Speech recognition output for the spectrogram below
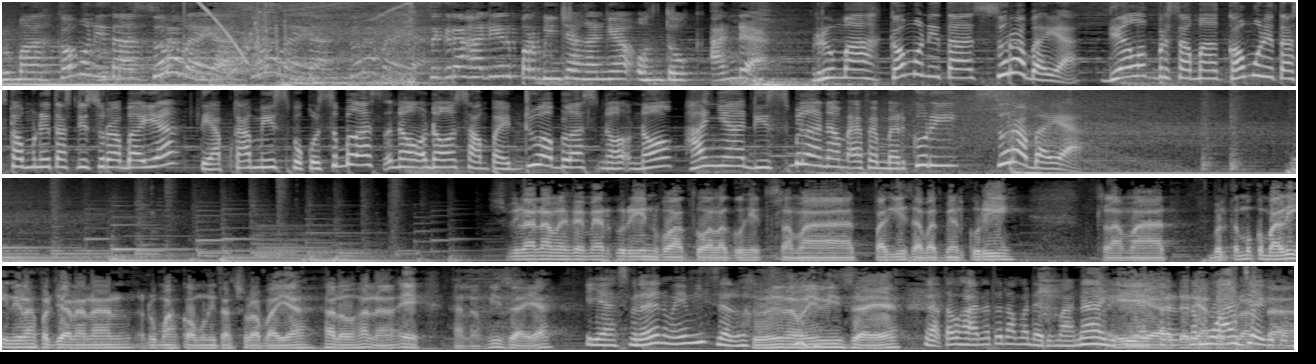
Rumah Komunitas Surabaya. Surabaya. Surabaya. Segera hadir perbincangannya untuk Anda. Rumah Komunitas Surabaya. Dialog bersama komunitas-komunitas di Surabaya tiap Kamis pukul 11.00 sampai 12.00 hanya di 96 FM Merkuri, Surabaya. Sembilan FM Merkuri Info Aktual Lagu Hit Selamat pagi sahabat Merkuri Selamat bertemu kembali inilah perjalanan rumah komunitas Surabaya. Halo Hana, eh Hana Miza ya? Iya sebenarnya namanya Miza loh. Sebenarnya namanya Miza ya. Gak tahu Hana tuh nama dari mana gitu iya, ya. Dari Nemu aja gitu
